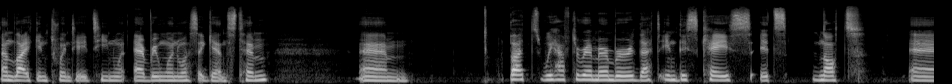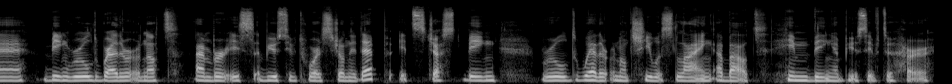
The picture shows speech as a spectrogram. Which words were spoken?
unlike in 2018 when everyone was against him. Um, but we have to remember that in this case, it's not uh, being ruled whether or not Amber is abusive towards Johnny Depp. It's just being ruled whether or not she was lying about him being abusive to her.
